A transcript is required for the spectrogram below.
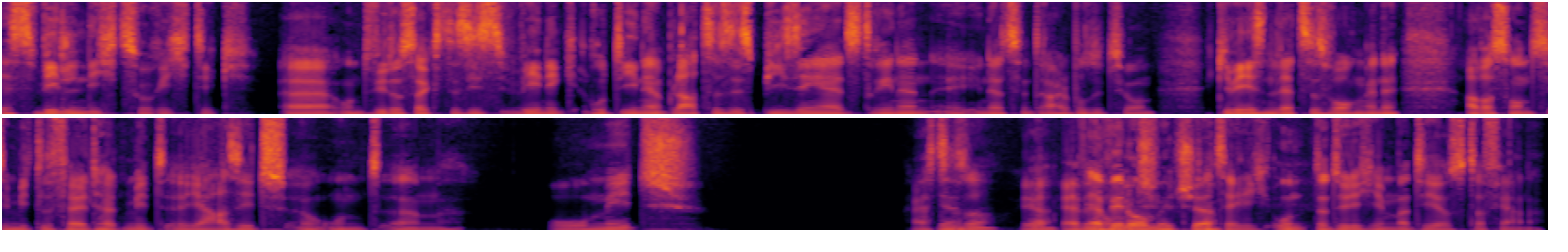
es will nicht so richtig. Äh, und wie du sagst, es ist wenig Routine am Platz. Es ist Biesinger jetzt drinnen äh, in der Zentralposition gewesen letztes Wochenende, aber sonst im Mittelfeld halt mit äh, Jasic und ähm, Omic. Heißt Ja. er so? Ja. Erwin Omic, ja. Tatsächlich. Und natürlich eben Matthäus Taferner.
